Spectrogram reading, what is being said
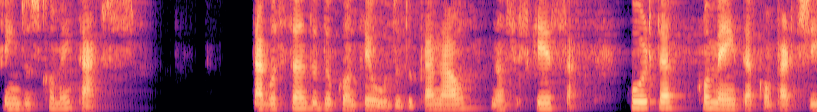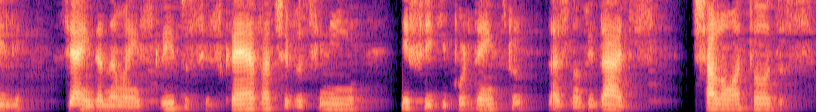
Fim dos comentários. Tá gostando do conteúdo do canal? Não se esqueça, curta, comenta, compartilhe. Se ainda não é inscrito, se inscreva, ative o sininho e fique por dentro das novidades. Shalom a todos!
